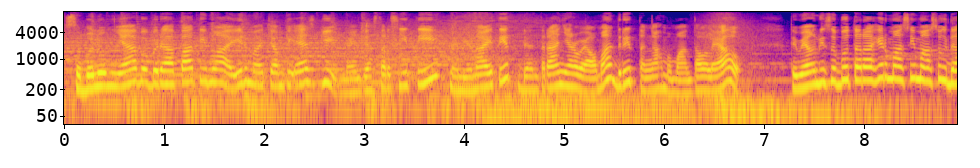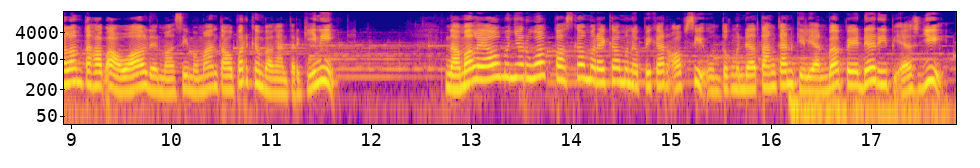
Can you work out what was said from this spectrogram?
Sebelumnya, beberapa tim lain macam PSG, Manchester City, Man United, dan teranyar Real Madrid tengah memantau Leo. Tim yang disebut terakhir masih masuk dalam tahap awal dan masih memantau perkembangan terkini. Nama Leo menyeruak pasca mereka menepikan opsi untuk mendatangkan Kylian Mbappe dari PSG.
